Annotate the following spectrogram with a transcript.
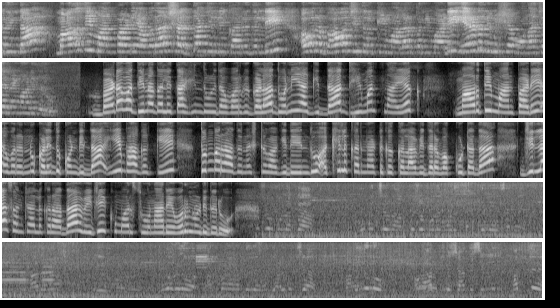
ಸಂಘದಿಂದ ಮಾಲತಿ ಮಾಲ್ಪಾಡೆ ಅವರ ಶ್ರದ್ಧಾಂಜಲಿ ಕಾರ್ಯದಲ್ಲಿ ಅವರ ಭಾವಚಿತ್ರಕ್ಕೆ ಮಾಲಾರ್ಪಣೆ ಮಾಡಿ ಎರಡು ನಿಮಿಷ ಮೌನಾಚರಣೆ ಮಾಡಿದರು. ಬಡವ ದಿನದಲಿತ ಹಿಂದುಳಿದ ವರ್ಗಗಳ ಧ್ವನಿಯಾಗಿದ್ದ ಧೀಮಂತ್ ನಾಯಕ್ ಮಾರುತಿ ಮಾನ್ಪಾಡೆ ಅವರನ್ನು ಕಳೆದುಕೊಂಡಿದ್ದ ಈ ಭಾಗಕ್ಕೆ ತುಂಬರಾದ ನಷ್ಟವಾಗಿದೆ ಎಂದು ಅಖಿಲ ಕರ್ನಾಟಕ ಕಲಾವಿದರ ಒಕ್ಕೂಟದ ಜಿಲ್ಲಾ ಸಂಚಾಲಕರಾದ ವಿಜಯ್ ಕುಮಾರ್ ಸೋನಾರೆ ಅವರು ನುಡಿದರು. ಮೂಲಕ ಹೂವುಗಳು ಅರ್ಪಣೆ ಮಾಡಿದ್ರೆ ಒಂದು ಎರಡು ನಿಮಿಷ. ನಾವೆಲ್ಲರೂ ಅವರ ಆರ್ಥಿಕ ಶಾಂತಿ ಸಿಗಲಿ. ಮತ್ತೆ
